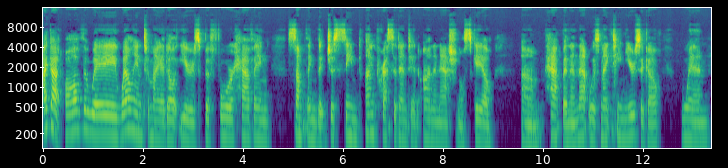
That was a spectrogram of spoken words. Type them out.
I got all the way well into my adult years before having something that just seemed unprecedented on a national scale um, happen. And that was 19 years ago when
